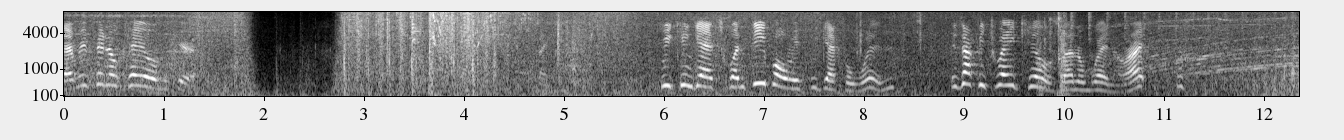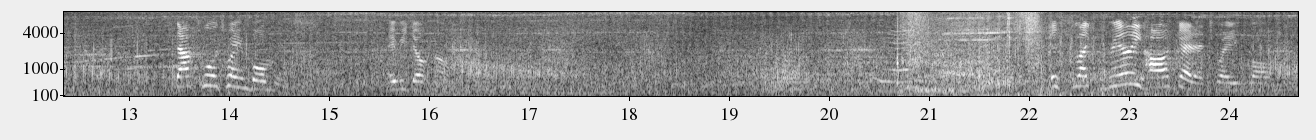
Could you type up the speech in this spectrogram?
Everything okay over here? Nice. We can get 20 bomb if we get a win. Exactly 20 kills and a win, alright? That's what 20 bomb is. If you don't know. It's like really hard to get a 20 bomb.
